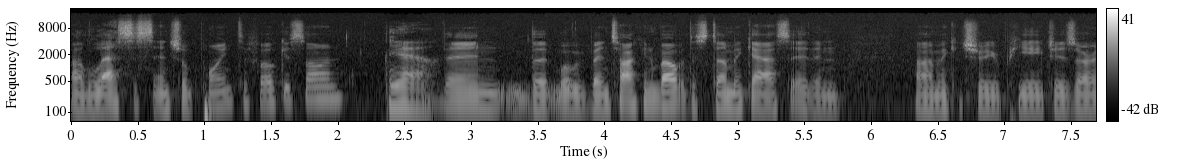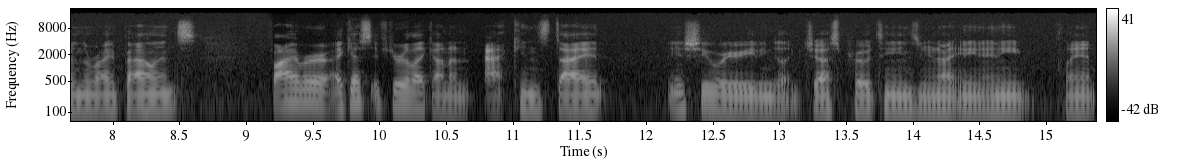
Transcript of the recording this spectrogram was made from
a less essential point to focus on yeah. than the what we've been talking about with the stomach acid and uh, making sure your pHs are in the right balance. Fiber, I guess, if you're like on an Atkins diet issue where you're eating like just proteins and you're not eating any plant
